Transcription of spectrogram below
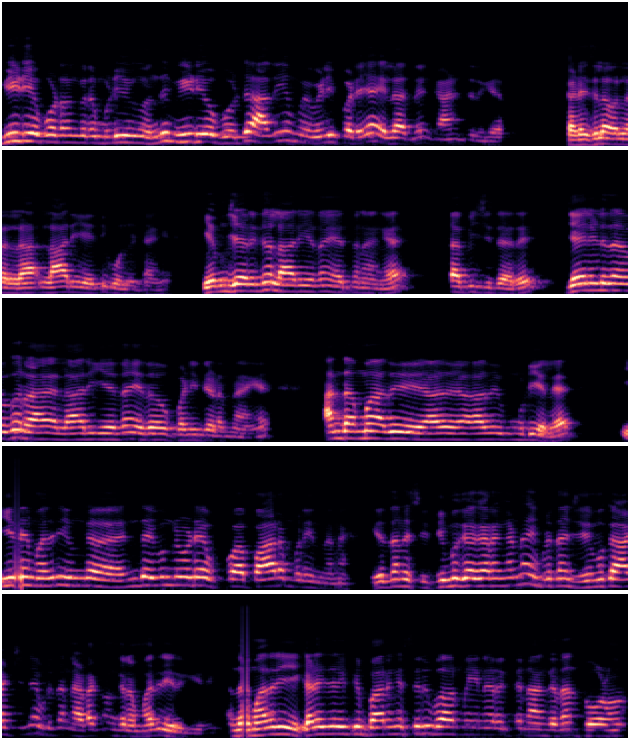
வீடியோ போடுறங்கிற முடிவுக்கு வந்து வீடியோ போட்டு அதையும் வெளிப்படையா எல்லாத்தையும் காணிச்சிருக்காரு. கடைசியில் அவர்ல லா- லாரி ஏத்தி கொண்டுட்டாங்க. எம்ஜிஆருக்கும் லாரியை தான் ஏற்றினாங்க தப்பிச்சிட்டாரு. ஜெயலலிதாவுக்கும் லாரியை தான் ஏதோ பண்ணிட்டு நடந்தாங்க. அந்த அம்மா அது அது அது முடியலை. இதே மாதிரி இவங்க இந்த இவங்களுடைய பாரம்பரியம் தானே. இதுதானே சி- இப்படிதான் திமுக ஆட்சினா இப்படிதான் நடக்குங்கிற மாதிரி இருக்குது. அந்த மாதிரி கடைசிக்கு பாருங்க சிறுபான்மையினருக்கு நாங்க தான் தோணும்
